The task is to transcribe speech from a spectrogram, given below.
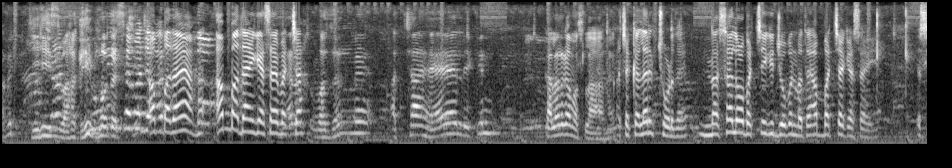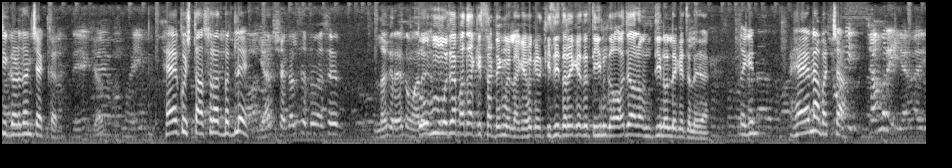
अबे चीज़ वाकई बहुत अच्छी। अब बताया अब बताएँ कैसा है बच्चा? वज़न में अच्छा है लेकिन कलर का मसला है। अच्छा कलर छोड़ दें। नस्ल और बच्चे की जोबन बताएँ। अब बच्चा कैसा है इसकी गर्दन चेक करें। हैं कुछ तासुरात बदले? यार शक्ल से तो ऐसे लग रहा है तुम्हारे। तो मुझे पता है किस सेटिंग में लगे कि किसी तरीके से तीन का और हम तीनों लेके चले जाए। लेकिन है ना बच्चा? जम रही है भाई।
